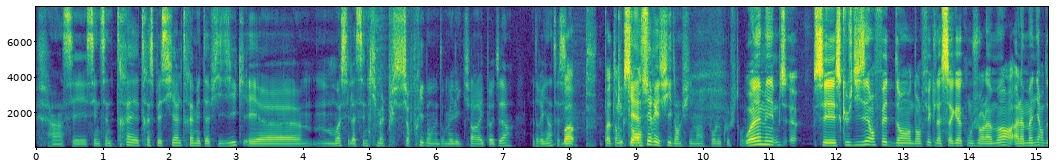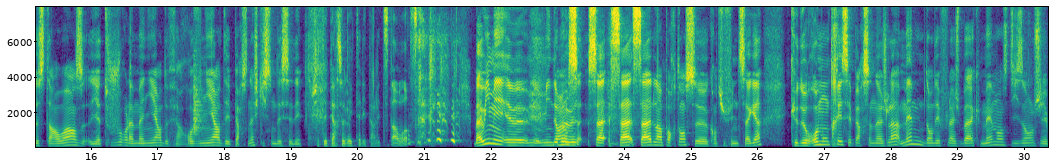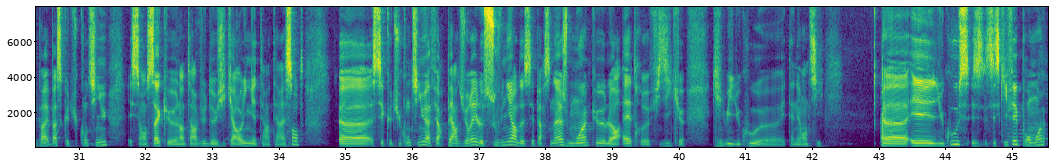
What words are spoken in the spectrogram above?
Enfin, c'est c'est une scène très, très spéciale, très métaphysique. Et euh, moi, c'est la scène qui m'a le plus surpris dans, dans mes lectures Harry Potter. Adrien, t'as Bah, pff, pas tant qui, que qui est ça. assez réussi dans le film, hein, pour le coup, je trouve. Ouais, mais euh, c'est ce que je disais en fait dans, dans le fait que la saga conjure la mort. À la manière de Star Wars, il y a toujours la manière de faire revenir des personnages qui sont décédés. J'étais persuadé que t'allais parler de Star Wars. Bah oui, mais euh, mais mine de rien, ça, ça, ça- ça a de l'importance euh, quand tu fais une saga que de remontrer ces personnages-là, même dans des flashbacks, même en se disant j'ai pareil, parce que tu continues, et c'est en ça que l'interview de J.K. Rowling était intéressante. Euh, c'est que tu continues à faire perdurer le souvenir de ces personnages moins que leur être physique euh, qui lui du coup euh, est anéanti. Euh, et du coup c'est ce qui fait pour moi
